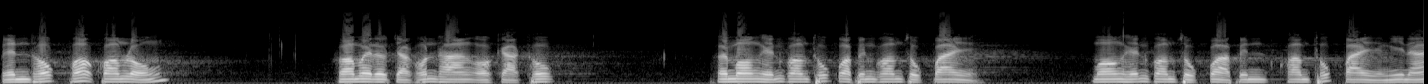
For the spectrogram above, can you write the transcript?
เป็นทุกข์เพราะความหลง ความไม่รู้จักหนทางออกจากทุกข์ เคยมองเห็นความทุกข์ว่าเป็นความสุขไป มองเห็นความสุขว่าเป็นความทุกข์ไปอย่างนี้นะ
